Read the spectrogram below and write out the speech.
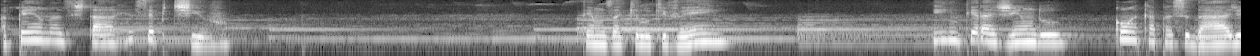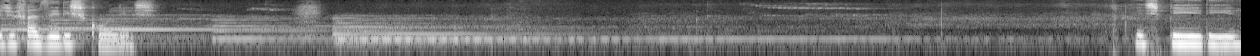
apenas estar receptivo. Temos aquilo que vem e interagindo com a capacidade de fazer escolhas. Respire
